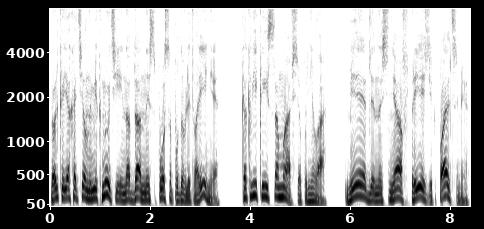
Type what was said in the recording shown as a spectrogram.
Только я хотел намекнуть ей на данный способ удовлетворения, как Вика и сама все поняла. Медленно сняв презик пальцами,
